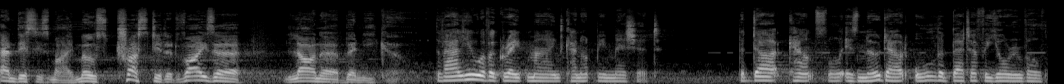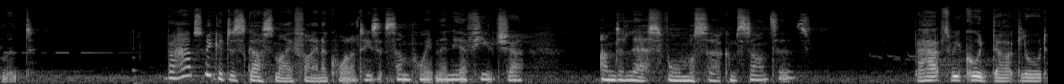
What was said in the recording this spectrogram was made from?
And this is my most trusted advisor, Lana Beniko. The value of a great mind cannot be measured. The Dark Council is no doubt all the better for your involvement. Perhaps we could discuss my finer qualities at some point in the near future, under less formal circumstances. Perhaps we could, Dark Lord,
